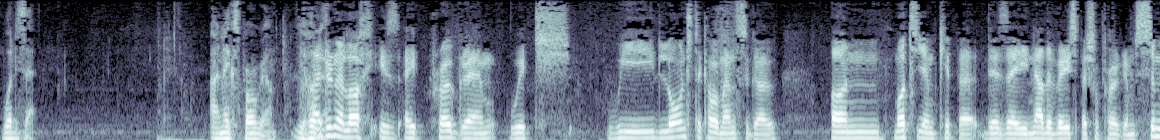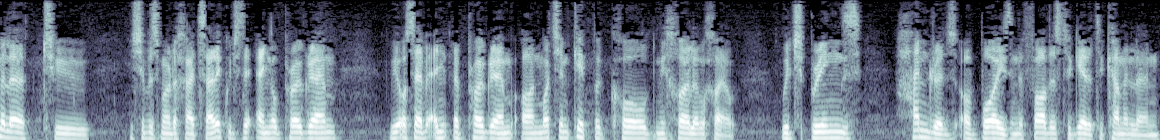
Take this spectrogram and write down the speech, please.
what is that? Our next program. Yehuda. Hadran Aloch is a program which we launched a couple of months ago on Motzi Yom Kippur. There's another very special program similar to Yeshivas Mordechai Tzaddik, which is the annual program. We also have an- a program on Motzi Yom Kippur called Michoel El Choel, which brings hundreds of boys and the fathers together to come and learn.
